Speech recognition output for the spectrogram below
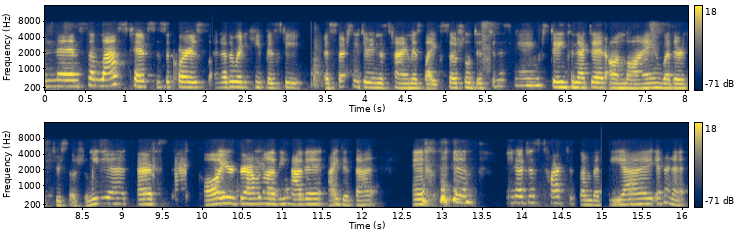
And then some last tips is, of course, another way to keep busy, especially during this time, is like social distancing, staying connected online, whether it's through social media, text, call your grandma if you haven't. I did that. And you know, just talk to somebody via internet.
